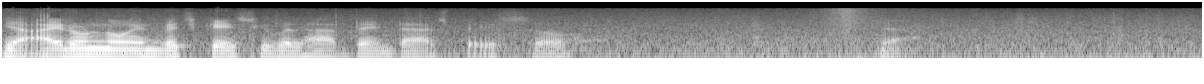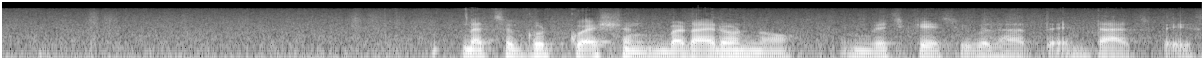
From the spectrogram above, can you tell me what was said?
Yeah, I don't know in which case you will have the entire space. So, yeah. That's a good question, but I don't know in which case you will have the entire space.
